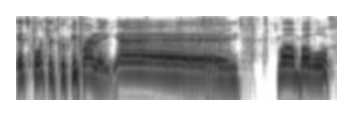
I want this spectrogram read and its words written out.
it's Fortune Cookie Friday. Yay! Come on, Bubbles.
